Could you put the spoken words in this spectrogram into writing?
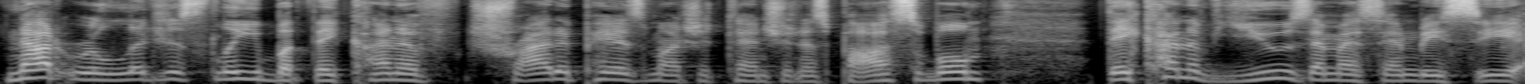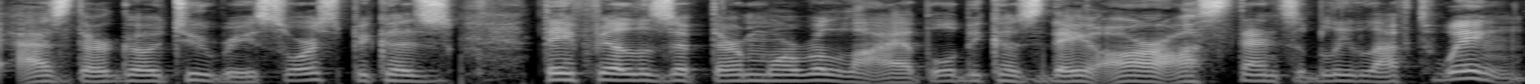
not religiously, but they kind of try to pay as much attention as possible. They kind of use MSNBC as their go to resource because they feel as if they're more reliable because they are ostensibly left wing.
